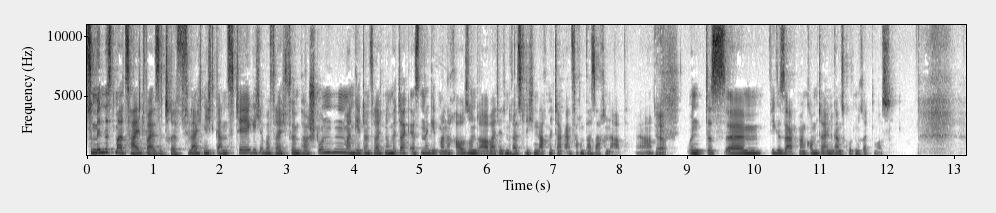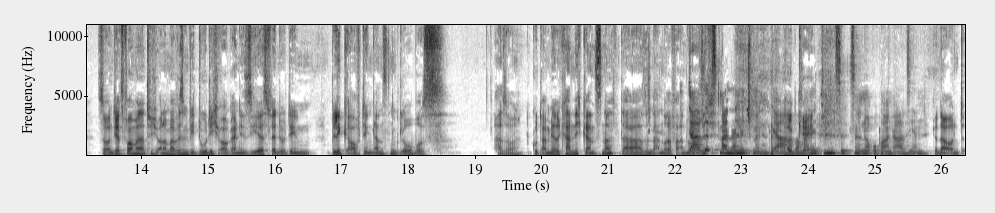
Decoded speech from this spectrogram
zumindest mal zeitweise trifft. Vielleicht nicht ganztägig, aber vielleicht für ein paar Stunden. Man geht dann vielleicht noch Mittagessen, dann geht man nach Hause und arbeitet den restlichen Nachmittag einfach ein paar Sachen ab. Ja. ja. Und das, ähm, wie gesagt, man kommt da in einen ganz guten Rhythmus. So, und jetzt wollen wir natürlich auch nochmal wissen, wie du dich organisierst, wenn du den Blick auf den ganzen Globus also gut, Amerika nicht ganz, ne? Da sind andere verantwortlich. Da sitzt mein Management, ja, okay. aber meine Teams sitzen in Europa und Asien. Genau, und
